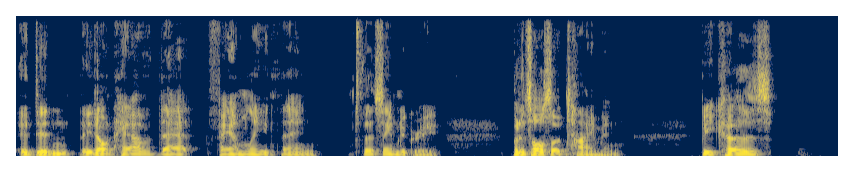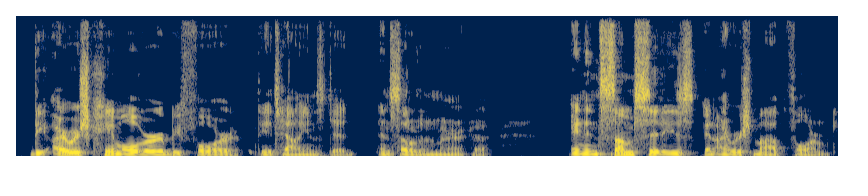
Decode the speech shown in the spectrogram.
it didn't they don't have that family thing to that same degree but it's also timing. Because the irish came over before the italians did and settled in america. And in some cities an irish mob formed.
